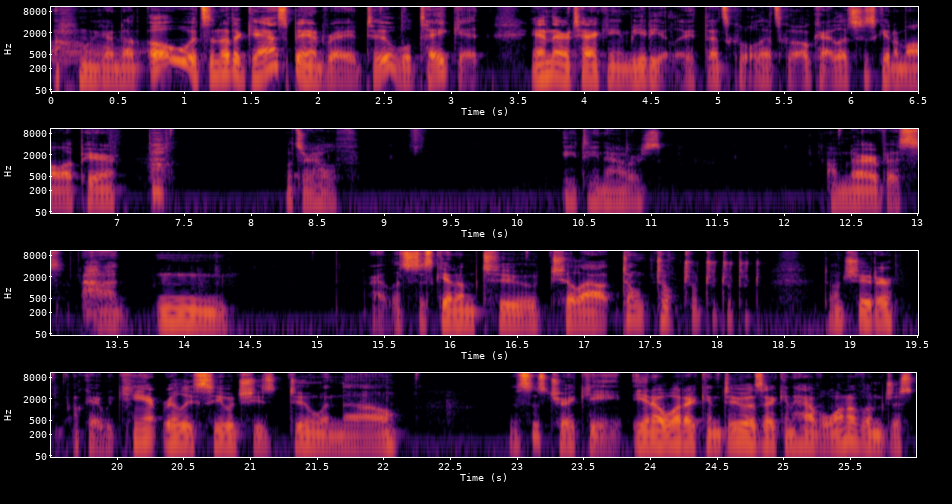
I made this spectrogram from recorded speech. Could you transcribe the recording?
Oh, we got another. Oh, it's another gas band raid too. We'll take it. And they're attacking immediately. That's cool. That's cool. Okay, let's just get them all up here. What's her health? 18 hours. I'm nervous. Ah, mm. All right, let's just get them to chill out. Don't, don't, don't, don't, don't, don't shoot her. Okay, we can't really see what she's doing though. This is tricky. You know what I can do is I can have one of them just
